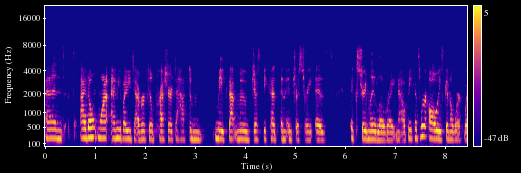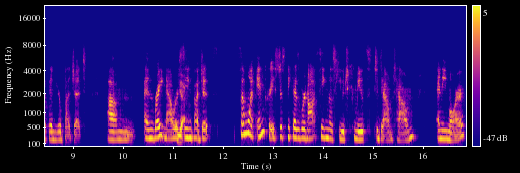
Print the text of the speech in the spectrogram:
and I don't want anybody to ever feel pressure to have to make that move just because an interest rate is extremely low right now, because we're always going to work within your budget. Um, and right now we're Yeah. seeing budgets somewhat increase just because we're not seeing those huge commutes to downtown anymore.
